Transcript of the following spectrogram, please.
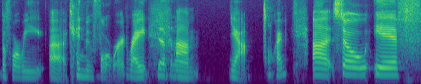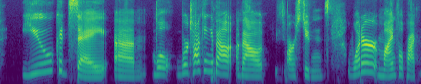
before we uh, can move forward, right? Definitely. Um, yeah. Okay. Uh, so if you could say, um, well, we're talking about about our students. What are mindful prac-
